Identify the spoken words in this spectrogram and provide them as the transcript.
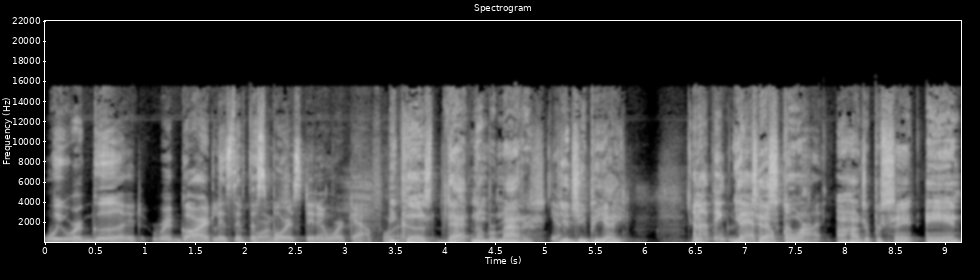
we were good, regardless if the sports didn't work out for because us. Because that number matters. Yeah. Your GPA. And your, I think that helped score, a lot. hundred percent. And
